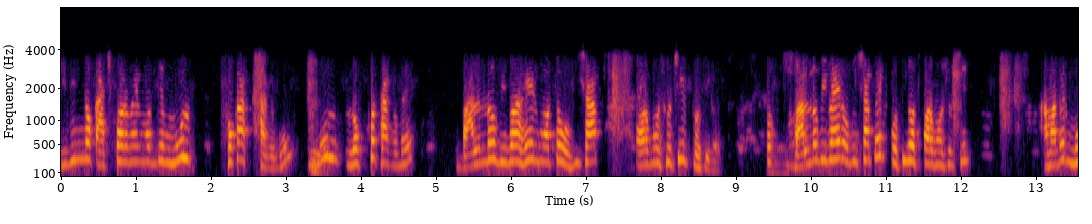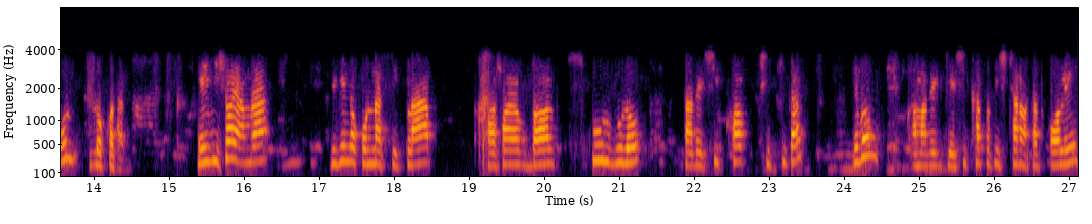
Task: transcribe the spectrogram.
বিভিন্ন কাজকর্মের মধ্যে মূল ফোকাস থাকবে মূল লক্ষ্য থাকবে বাল্য বিবাহের মতো অভিশাপ কর্মসূচির প্রতিরোধ। তো বাল্য বিবাহের অভিশাপের প্রতিরোধ কর্মসূচি আমাদের মূল লক্ষ্য থাকবে। এই বিষয়ে আমরা বিভিন্ন কন্যাশ্রী ক্লাব সহায়ক দল স্কুলগুলো তাদের শিক্ষক শিক্ষিকা এবং আমাদের যে শিক্ষা প্রতিষ্ঠান অর্থাৎ কলেজ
